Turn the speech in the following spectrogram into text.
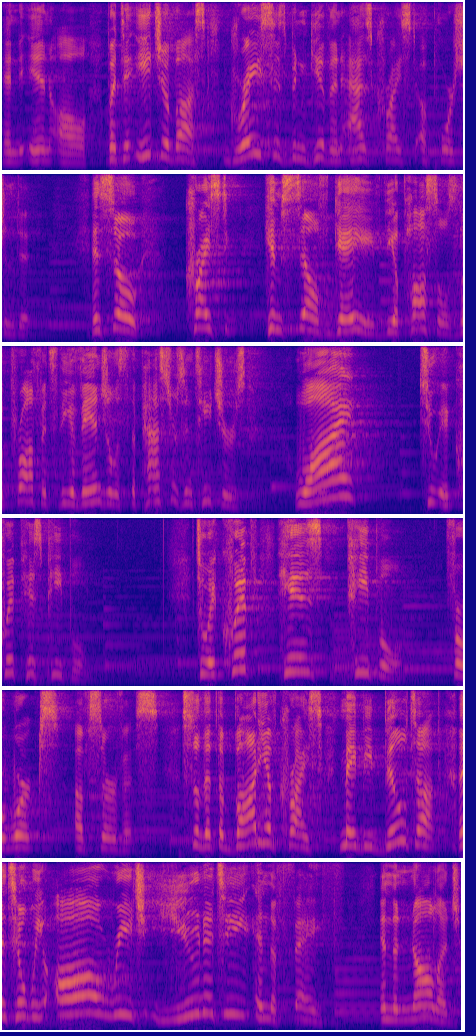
and in all. But to each of us, grace has been given as Christ apportioned it. And so, Christ Himself gave the apostles, the prophets, the evangelists, the pastors, and teachers. Why? To equip His people. To equip His people for works of service, so that the body of Christ may be built up until we all reach unity in the faith, in the knowledge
